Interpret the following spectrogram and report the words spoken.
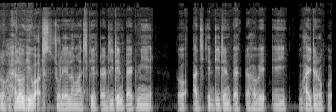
তো হ্যালো ভিউয়ার্স চলে এলাম আজকে একটা রিটেন প্যাক নিয়ে। তো আজকের রিটেন প্যাকটা হবে এই ভাইটার ওপর।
